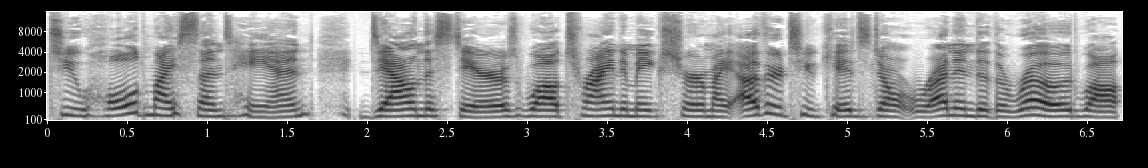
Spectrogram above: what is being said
to hold my son's hand down the stairs while trying to make sure my other two kids don't run into the road while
